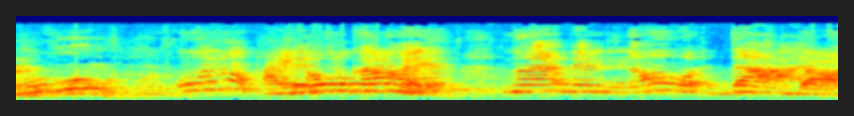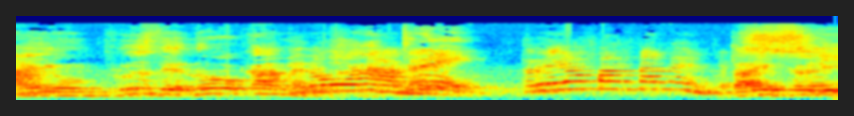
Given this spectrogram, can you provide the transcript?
Ai 1. cum? 1. Ai pentru nouă că camere. Noi, noi avem 9, dar... Da. Ai un plus de 9 camere. 9 Ah, camere. trei. 3 apartamente. Dai Și- 3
